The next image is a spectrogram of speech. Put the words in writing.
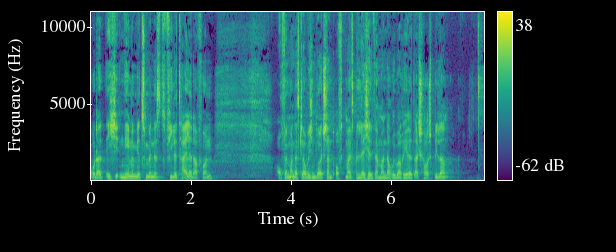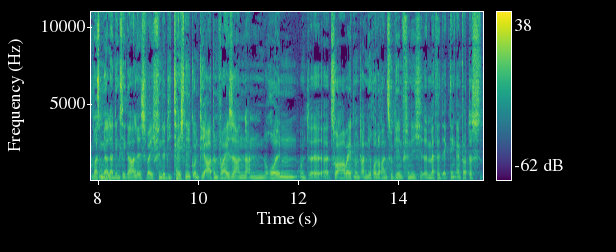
Oder ich nehme mir zumindest viele Teile davon. Auch wenn man das, glaube ich, in Deutschland oftmals belächelt, wenn man darüber redet als Schauspieler. Was mir mhm. allerdings egal ist, weil ich finde, die Technik und die Art und Weise an, an Rollen und äh, zu arbeiten und an die Rolle ranzugehen, finde ich äh, Method Acting einfach das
